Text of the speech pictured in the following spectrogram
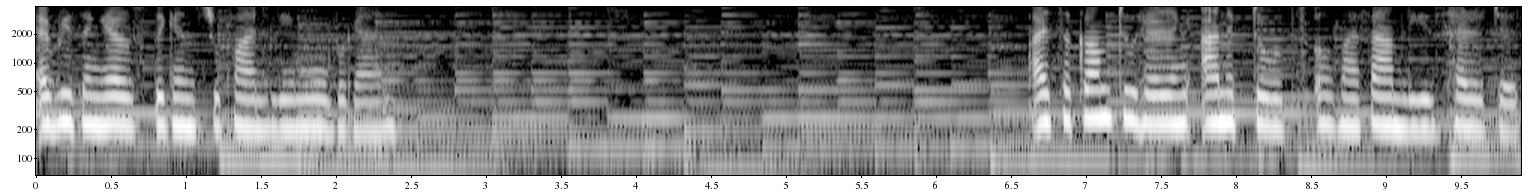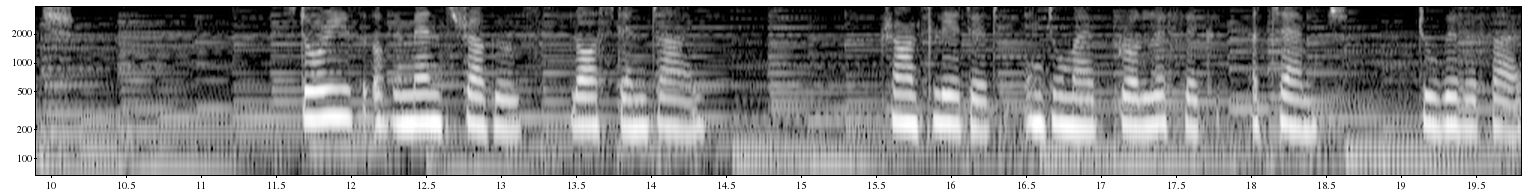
everything else begins to finally move again. I succumb to hearing anecdotes of my family's heritage, stories of immense struggles lost in time translated into my prolific attempt to vivify.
